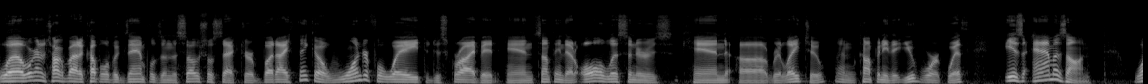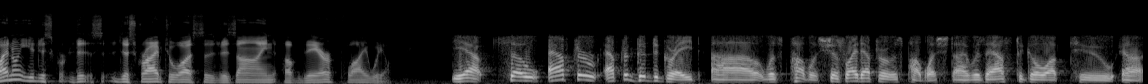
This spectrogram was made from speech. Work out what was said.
Well, we're going to talk about a couple of examples in the social sector, but I think a wonderful way to describe it and something that all listeners can uh, relate to, and company that you've worked with, is Amazon. Why don't you descri- describe to us the design of their flywheel? Yeah. So after after Good to Great uh, was published, just right after it was published, I was asked to go up to uh,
